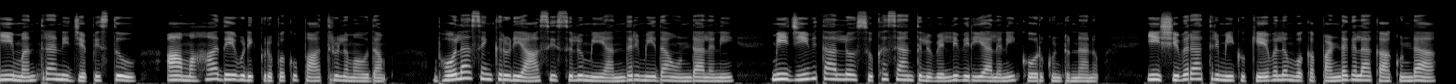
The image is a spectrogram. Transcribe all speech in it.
ఈ మంత్రాన్ని జపిస్తూ ఆ మహాదేవుడి కృపకు పాత్రులమవుదాం. భోలాశంకరుడి ఆశీస్సులు మీ అందరిమీదా ఉండాలని మీ జీవితాల్లో సుఖశాంతులు వెల్లివిరియాలని కోరుకుంటున్నాను. ఈ శివరాత్రి మీకు కేవలం ఒక పండగలా కాకుండా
